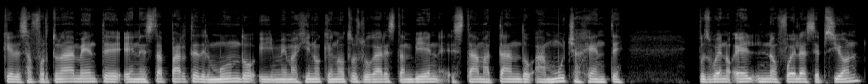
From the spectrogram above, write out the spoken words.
que desafortunadamente en esta parte del mundo y me imagino que en otros lugares también está matando a mucha gente. Pues bueno, él no fue la excepción.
